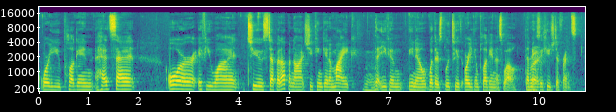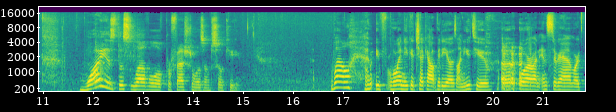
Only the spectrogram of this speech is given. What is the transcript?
or you plug in a headset, or if you want to step it up a notch, you can get a mic that you can, you know, whether it's Bluetooth or you can plug in as well. That makes a huge difference. Why is this level of professionalism so key? Well, if, when you could check out videos on YouTube uh, or on Instagram or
